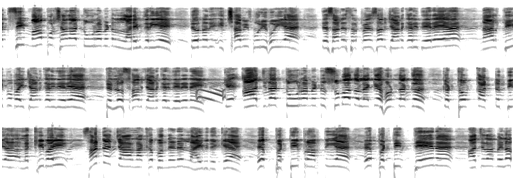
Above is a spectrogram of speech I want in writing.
ਅਸੀਂ ਮਹਾਂਪੁਰਸ਼ਾਂ ਦਾ ਟੂਰਨਾਮੈਂਟ ਲਾਈਵ ਕਰੀਏ, ਤੇ ਉਹਨਾਂ ਦੀ ਇੱਛਾ ਵੀ ਪੂਰੀ ਹੋਈ ਹੈ। ਤੇ ਸਾਡੇ ਸਰਪੰਚ ਸਾਹਿਬ ਜਾਣਕਾਰੀ ਦੇ ਰਹੇ ਹੈ, ਨਾਲ ਦੀਪ ਬਾਈ ਜਾਣਕਾਰੀ ਦੇ ਰਿਹਾ ਹੈ, ਢਿੱਲੋਂ ਸਾਹਿਬ ਜਾਣਕਾਰੀ ਦੇ ਰਹੇ ਨੇ ਕਿ ਅੱਜ ਦਾ ਟੂਰਨਾਮੈਂਟ ਸਵੇਰ ਤੋਂ ਲੈ ਕੇ ਹੁਣ ਤੱਕ ਘੱਟੋ ਘੱਟ ਲੱਖੀ ਬਾਈ 4.5 ਲੱਖ ਬੰਦੇ ਨੇ ਲਾਈਵ ਦੇਖਿਆ ਇਹ ਵੱਡੀ ਪ੍ਰਾਪਤੀ ਹੈ ਇਹ ਵੱਡੀ ਦੇਣ ਹੈ ਅੱਜ ਦਾ ਮੇਲਾ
